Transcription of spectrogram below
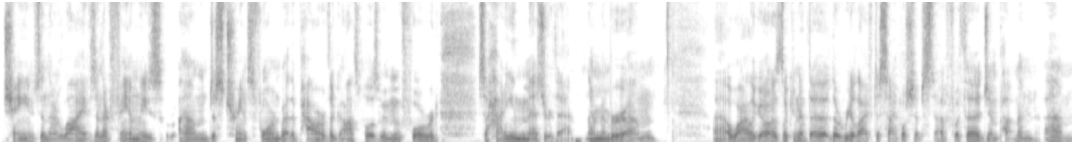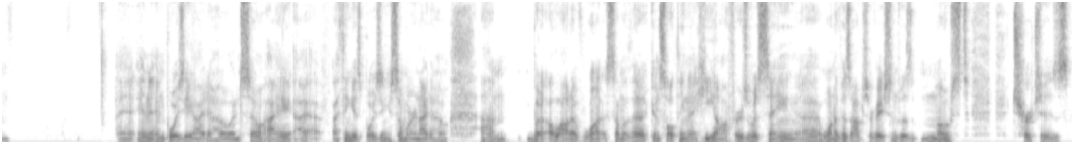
changed in their lives and their families um, just transformed by the power of the gospel as we move forward. So how do you measure that? I remember. Um, um, uh, a while ago, I was looking at the the real life discipleship stuff with uh, Jim Putman um, in, in Boise, Idaho, and so I, I, I think it's Boise, somewhere in Idaho. Um, but a lot of what some of the consulting that he offers was saying uh, one of his observations was most churches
